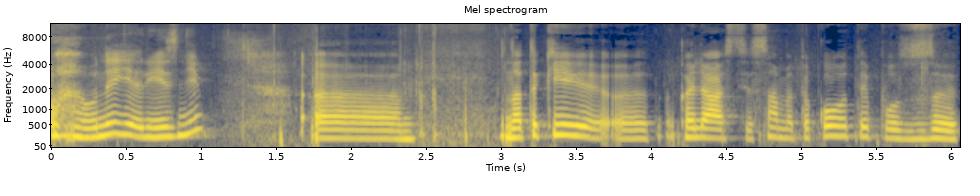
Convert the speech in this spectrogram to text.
вони є різні. На такій колясці саме такого типу з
